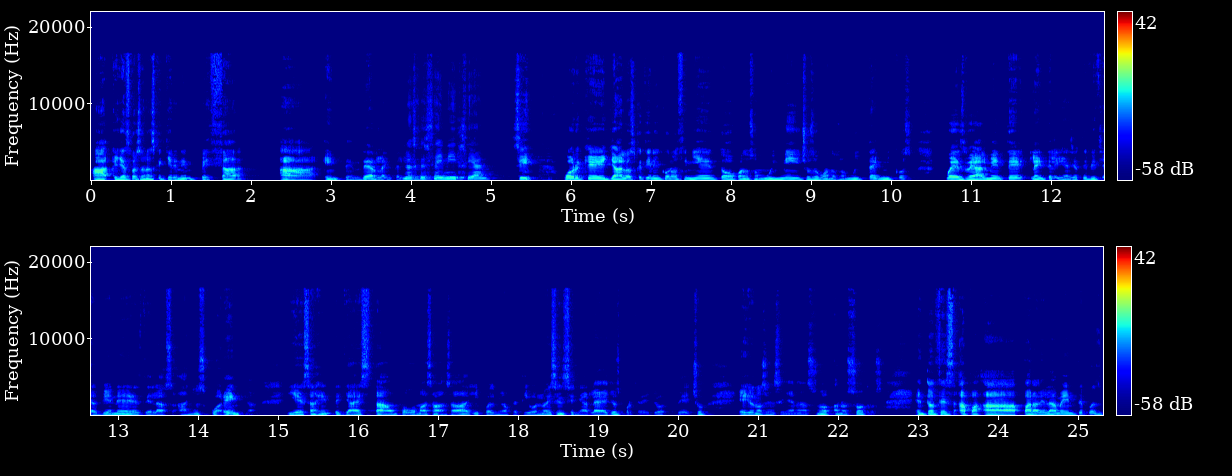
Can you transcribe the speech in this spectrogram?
a, aquellas personas que quieren empezar a entender la inteligencia. Los que se inician. Sí, porque ya los que tienen conocimiento o cuando son muy nichos o cuando son muy técnicos, pues realmente la inteligencia artificial viene desde los años 40 y esa gente ya está un poco más avanzada y pues mi objetivo no es enseñarle a ellos porque de, hecho, de hecho ellos nos enseñan a, nosotros. Entonces, paralelamente, pues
